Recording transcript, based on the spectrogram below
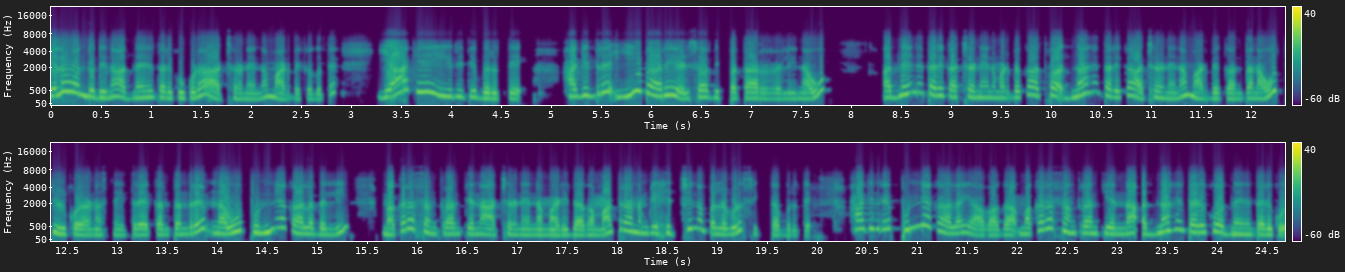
ಕೆಲವೊಂದು ದಿನ ಹದಿನೈದನೇ ತಾರೀಕು ಕೂಡ ಆಚರಣೆಯನ್ನ ಮಾಡ್ಬೇಕಾಗುತ್ತೆ. ಯಾಕೆ ಈ ರೀತಿ ಬರುತ್ತೆ? ಹಾಗಿದ್ರೆ ಈ ಬಾರಿ ಎರಡ್ ಸಾವಿರದ ಇಪ್ಪತ್ತಾರರಲ್ಲಿ ನಾವು ಹದಿನೈದನೇ ತಾರೀಕು ಆಚರಣೆಯನ್ನು ಮಾಡ್ಬೇಕಾ ಅಥವಾ ಹದಿನಾರನೇ ತಾರೀಕು ಆಚರಣೆಯನ್ನ ಮಾಡ್ಬೇಕಾ ಅಂತ ನಾವು ತಿಳ್ಕೊಳ್ಳೋಣ ಸ್ನೇಹಿತರೆ. ಯಾಕಂತಂದ್ರೆ ನಾವು ಪುಣ್ಯ ಕಾಲದಲ್ಲಿ ಮಕರ ಸಂಕ್ರಾಂತಿಯನ್ನ ಆಚರಣೆಯನ್ನ ಮಾಡಿದಾಗ ಮಾತ್ರ ನಮಗೆ ಹೆಚ್ಚಿನ ಫಲಗಳು ಸಿಗ್ತಾ ಬರುತ್ತೆ. ಹಾಗಿದ್ರೆ ಪುಣ್ಯ ಕಾಲ ಯಾವಾಗ? ಮಕರ ಸಂಕ್ರಾಂತಿಯನ್ನ ಹದಿನಾರನೇ ತಾರೀಕು, ಹದಿನೈದನೇ ತಾರೀಕು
